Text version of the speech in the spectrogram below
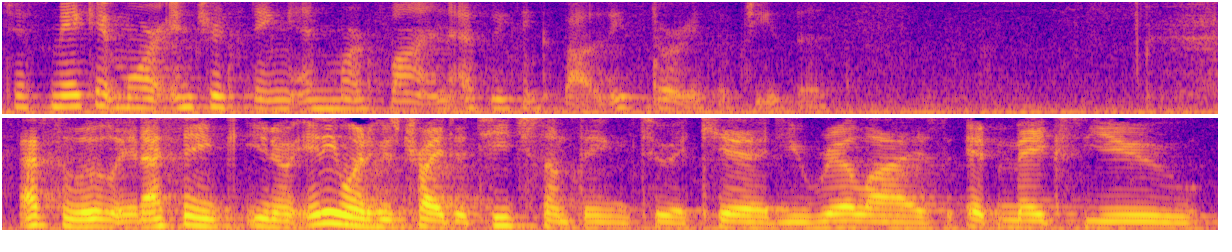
just make it more interesting and more fun as we think about these stories of Jesus. Absolutely. And I think, you know, anyone who's tried to teach something to a kid, you realize it makes you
